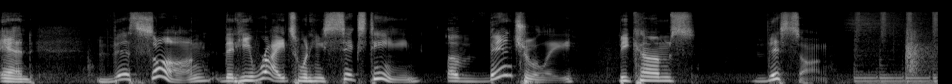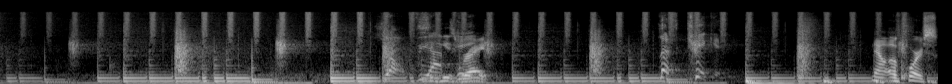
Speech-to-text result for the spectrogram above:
And this song that he writes when he's 16 eventually becomes this song. Yo, He's right. Let's kick it. Now, of course,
